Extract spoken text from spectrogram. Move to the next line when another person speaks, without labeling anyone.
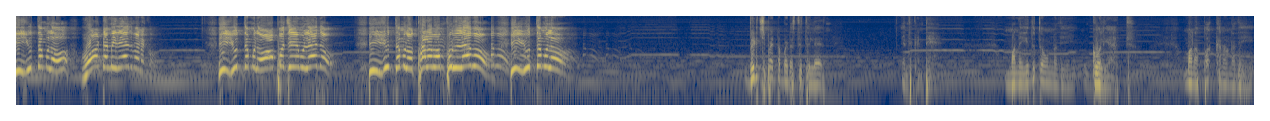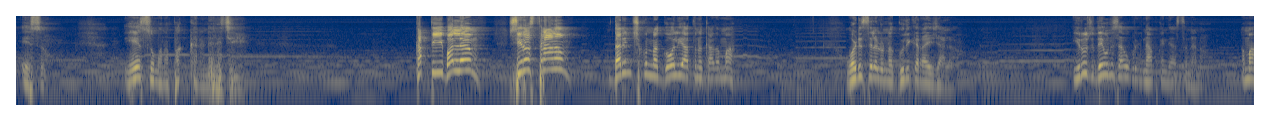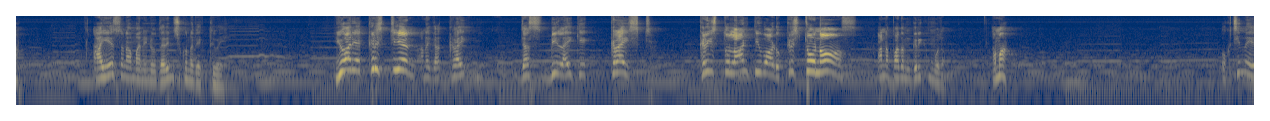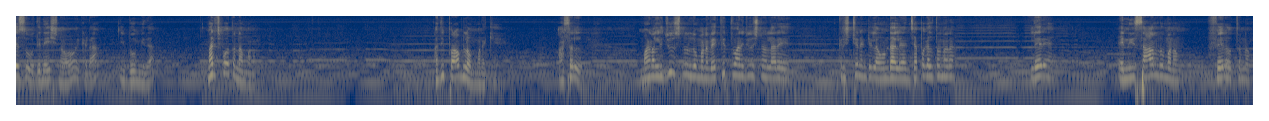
ఈ యుద్ధములో ఓటమి లేదు మనకు. ఈ యుద్ధములో అపజయము లేదు. ఈ యుద్ధములో తలవంపులు లేవు. ఈ యుద్ధములో విడిచిపెట్టబడ్డ స్థితి లేదు. ఎందుకంటే మన ఎదుట ఉన్నది గోలియాత్. మన పక్కన ఉన్నది యేసు. యేసు మన పక్కన నిలిచి కత్తి బల్లెం శిరస్త్రాణం ధరించుకున్న గోలియాతును కాదమ్మా. ఒడిసెలలున్న గులిక రాయిజాలు ఈరోజు దేవుని సేవకుడికి జ్ఞాపకం చేస్తున్నాను. అమ్మా ఆ యేసునామాన్ని నువ్వు ధరించుకున్న వ్యక్తివై. యు ఆర్ ఏ క్రిస్టియన్ అనగా cry just be like a Christ క్రీస్తు లాంటి వాడు క్రిస్టోనాస్ అన్న పదం గ్రీక్ మూలం. అమ్మా ఒక చిన్న యేసు దినేష్నో ఇక్కడ ఈ భూమి మీద. మర్చిపోతున్నాం మనం. అది ప్రాబ్లం మనకి. అసలు మనల్ని చూసిన వాళ్ళు మన వ్యక్తిత్వాన్ని చూసిన వాళ్ళు అరే క్రిస్టియన్ అంటే ఇలా ఉండాలి అని చెప్పగలుగుతున్నారా? లేరే. ఎన్నిసార్లు మనం ఫెయిల్ అవుతున్నాం.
